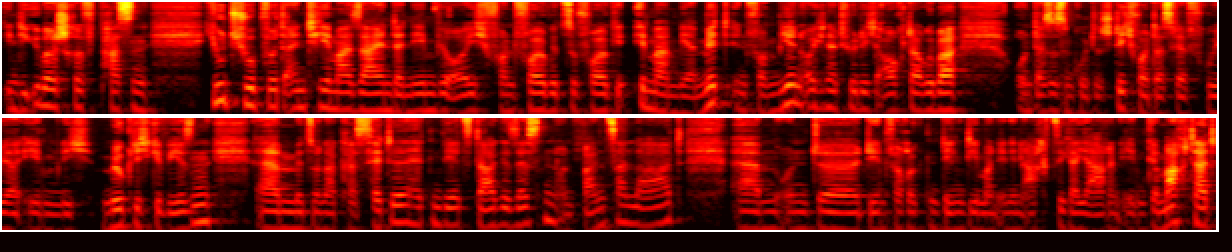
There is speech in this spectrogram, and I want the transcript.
in die Überschrift passen. YouTube wird ein Thema sein, da nehmen wir euch von Folge zu Folge immer mehr mit, informieren euch natürlich auch darüber und das ist ein gutes Stichwort, das wäre früher eben nicht möglich gewesen äh, mit so einer Kassette hätten wir jetzt da gesessen und Bandsalat ähm, und äh, den verrückten Dingen, die man in den 80er Jahren eben gemacht hat.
